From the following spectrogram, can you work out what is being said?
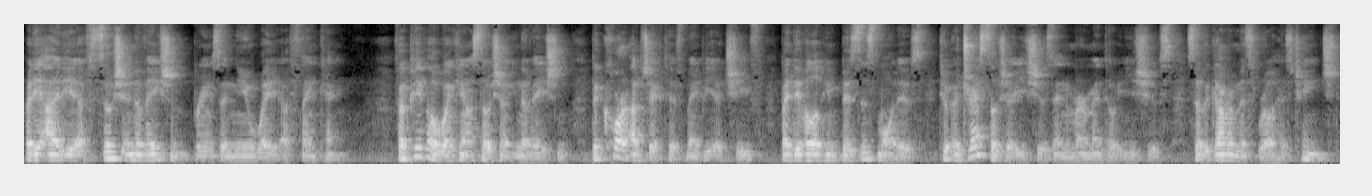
But the idea of social innovation brings a new way of thinking. For people working on social innovation, the core objective may be achieved by developing business models to address social issues and environmental issues, so the government's role has changed.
